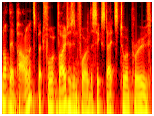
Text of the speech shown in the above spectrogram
not their parliaments, but four, voters in four of the six states to approve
